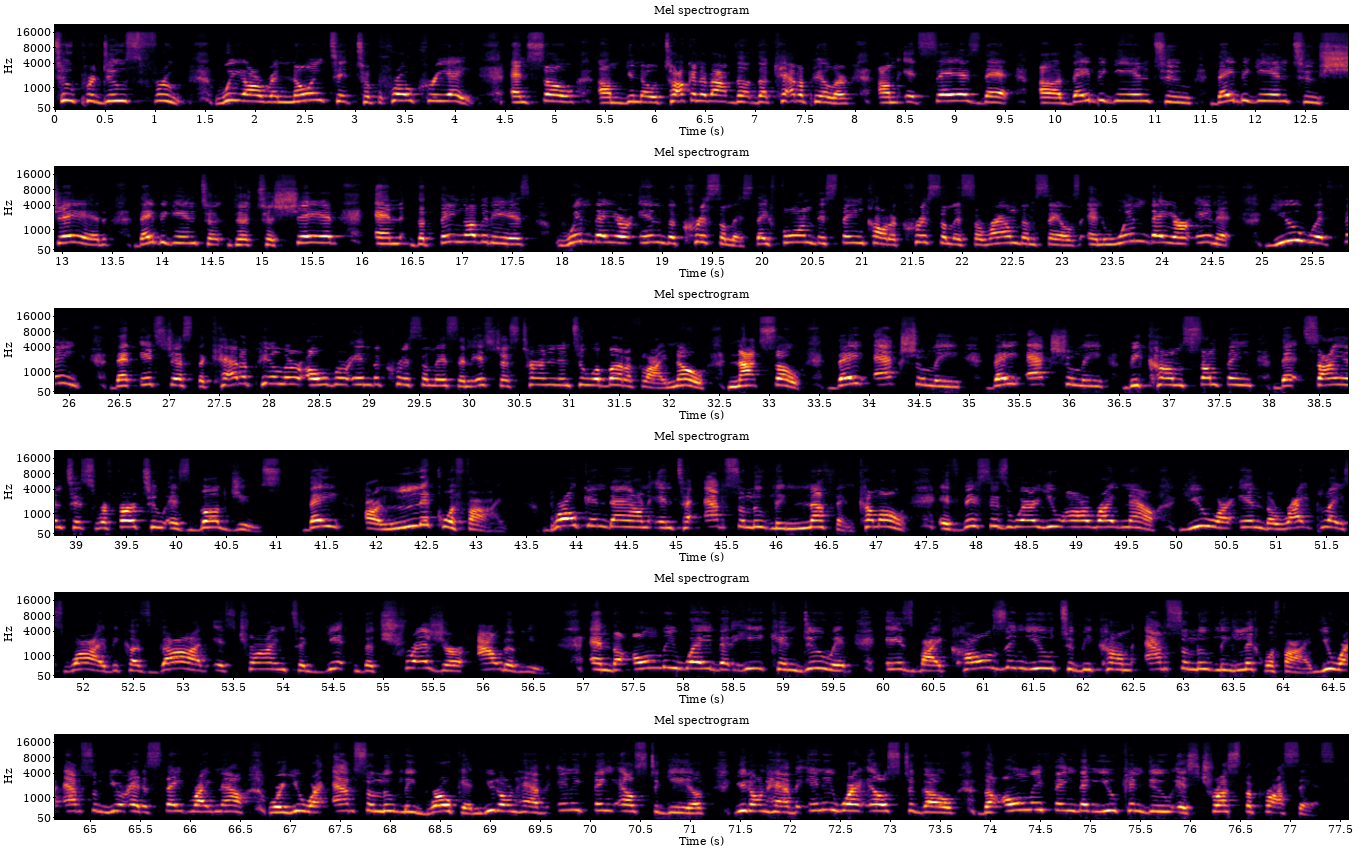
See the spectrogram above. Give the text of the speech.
to produce fruit. We are anointed to procreate. And so, um, you know, talking about the, the caterpillar, um, it says that uh, they begin to they begin to shed, they begin to, to, to shed. And the thing of it is, when they are in the chrysalis, they form this thing called a chrysalis around themselves. And when they are in it, you would think that it's just the caterpillar over in the chrysalis and it's just turning into a butterfly. No, not so. They actually, they actually become something that scientists refer to as bug juice. They are liquefied broken down into absolutely nothing. Come on. If this is where you are right now, you are in the right place. Why? Because God is trying to get the treasure out of you. And the only way that He can do it is by causing you to become absolutely liquefied. You are absolutely, you're at a state right now where you are absolutely broken. You don't have anything else to give, you don't have anywhere else to go the only thing that you can do is trust the process.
